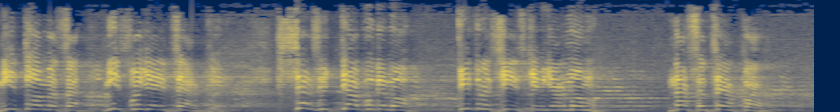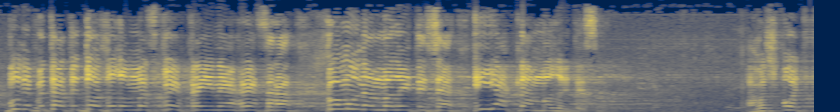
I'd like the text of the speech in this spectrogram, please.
ні Томаса, ні своєї церкви. Все життя будемо під російським ярмом. Наша церква буде питати дозволу Москви в країни агресора, кому нам молитися і як нам молитися. А Господь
